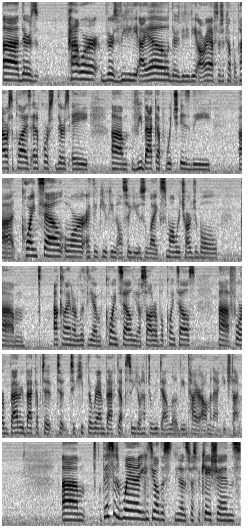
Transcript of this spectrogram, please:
Uh, there's power, there's VDD IO, there's VDD RF, there's a couple power supplies, and of course there's a um, V backup, which is the uh, coin cell, or I think you can also use like small rechargeable um, alkaline or lithium coin cell, you know, solderable coin cells uh, for battery backup to, to, to keep the RAM backed up so you don't have to re-download the entire almanac each time. Um, this is where you can see all this, you know, the specifications.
